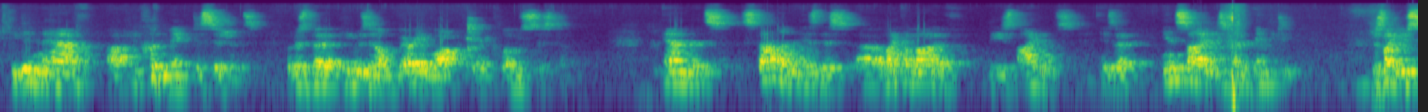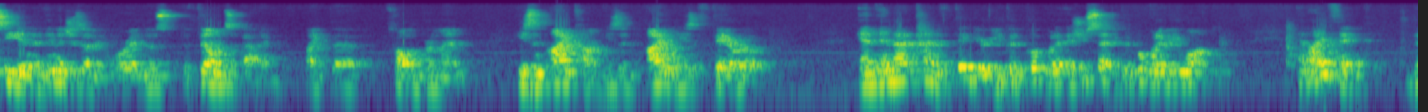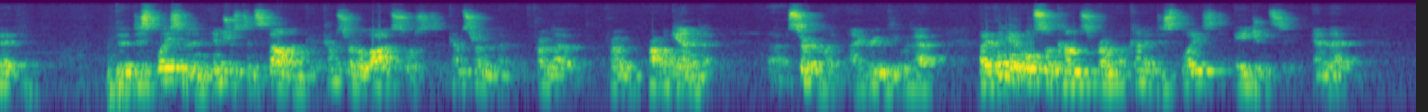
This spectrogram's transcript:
he didn't have, uh, he couldn't make decisions because the, he was in a very locked, very closed system. And Stalin is this, uh, like a lot of these idols, is that inside is kind of empty. Just like you see in the images of him or in those the films about him, like the Fall of Berlin. He's an icon, he's an idol, he's a pharaoh. And in that kind of figure, you could put, what, as you said, you could put whatever you want. And I think that the displacement and interest in Stalin comes from a lot of sources. It comes from, from, the, from propaganda, uh, certainly. I agree with you with that. But I think it also comes from a kind of displaced agency, and that,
